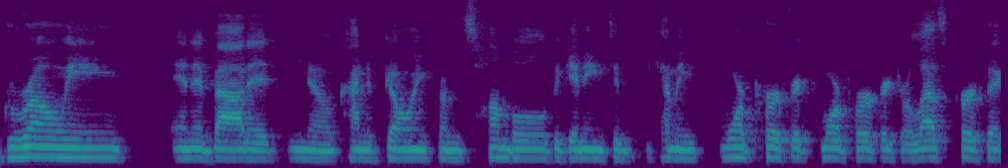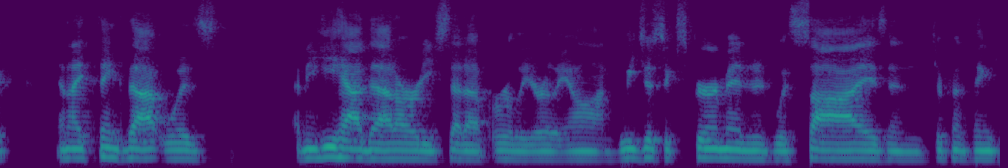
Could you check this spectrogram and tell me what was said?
growing and about it you know kind of going from this humble beginning to becoming more perfect more perfect or less perfect. And i think that was i mean he had that already set up early early on. We just experimented with size and different things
